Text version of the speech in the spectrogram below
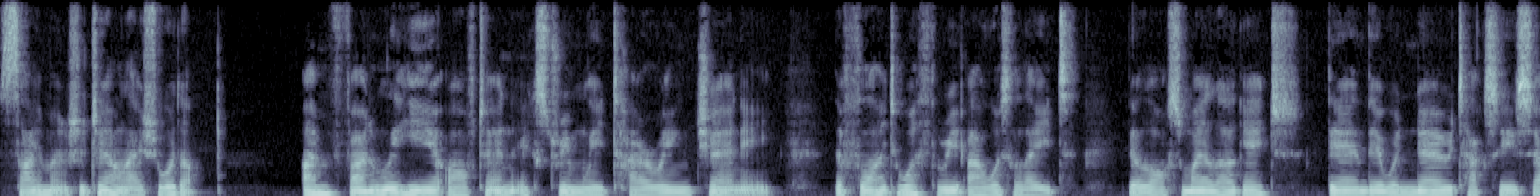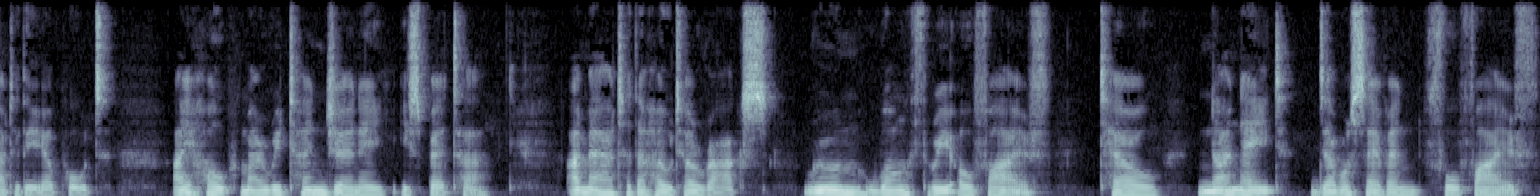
Simon 是这样来说的：“I'm finally here after an extremely tiring journey. The flight was three hours late. They lost my luggage. Then there were no taxis at the airport. I hope my return journey is better. I'm at the Hotel Rex, room 1305. Tell 987745.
